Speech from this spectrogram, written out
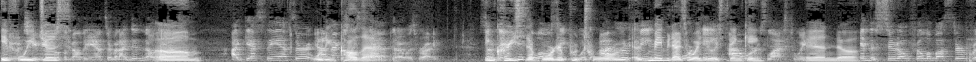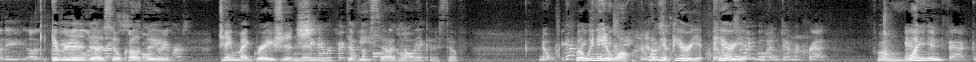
if we just, um, I guess the answer. What do you call that? that I was right increase the border patrol. Uh, maybe that's what he was thinking, and uh, in the pseudo filibuster for the uh, rid of the so-called so the chain migration and the visa the and all that kind of stuff. Nope. But we need a wall. Okay, period. Period. One Democrat from one fact,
